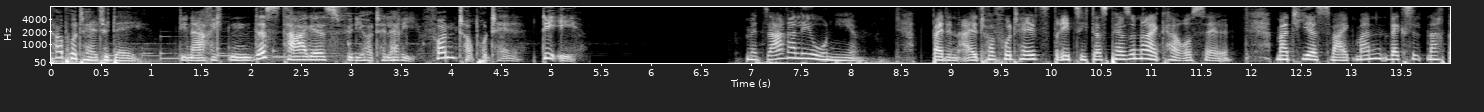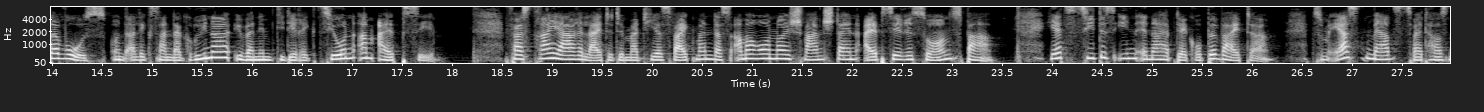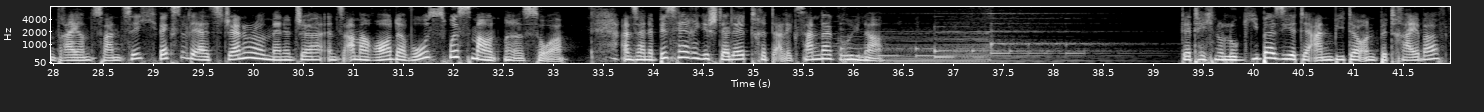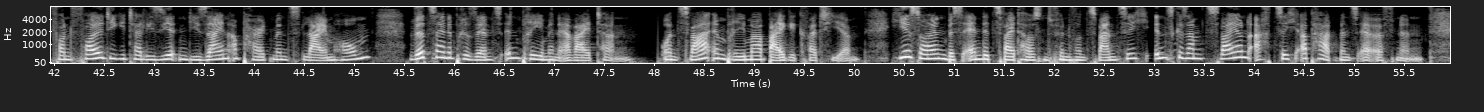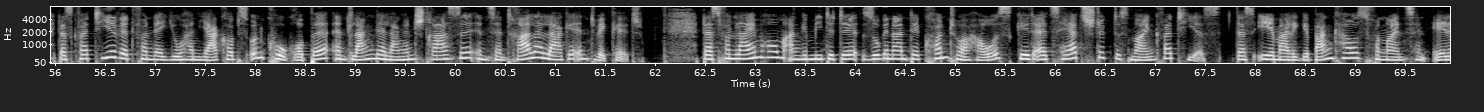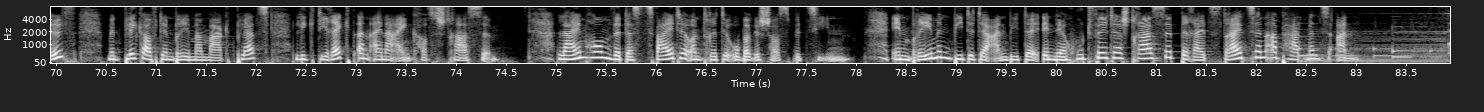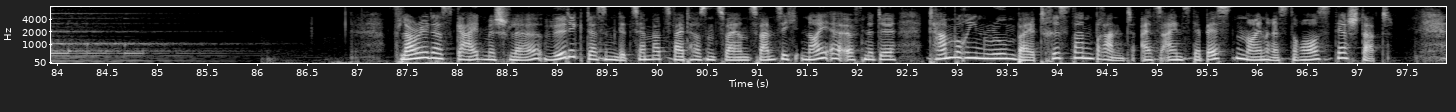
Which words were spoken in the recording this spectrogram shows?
Top Hotel Today. Die Nachrichten des Tages für die Hotellerie von tophotel.de. Mit Sarah Leoni. Bei den Althoff Hotels dreht sich das Personalkarussell. Matthias Weigmann wechselt nach Davos und Alexander Grüner übernimmt die Direktion am Alpsee. Fast drei Jahre leitete Matthias Weigmann das Amaron Neuschwanstein Alpsee Resort und Spa. Jetzt zieht es ihn innerhalb der Gruppe weiter. Zum 1. März 2023 wechselte er als General Manager ins Amaron Davos Swiss Mountain Resort. An seine bisherige Stelle tritt Alexander Grüner. Der technologiebasierte Anbieter und Betreiber von voll digitalisierten Design Apartments Limehome wird seine Präsenz in Bremen erweitern und zwar im Bremer Beigequartier. Hier sollen bis Ende 2025 insgesamt 82 Apartments eröffnen. Das Quartier wird von der Johann Jakobs und Co. Gruppe entlang der Langen Straße in zentraler Lage entwickelt. Das von Limehome angemietete sogenannte Kontorhaus gilt als Herzstück des neuen Quartiers. Das ehemalige Bankhaus von 1911 mit Blick auf den Bremer Marktplatz liegt direkt an einer Einkaufsstraße. Limehome wird das zweite und dritte Obergeschoss beziehen. In Bremen bietet der Anbieter in der Hutfilterstraße bereits 13 Apartments an. Floridas Guide Michelin würdigt das im Dezember 2022 neu eröffnete Tambourine Room bei Tristan Brandt als eins der besten neuen Restaurants der Stadt.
